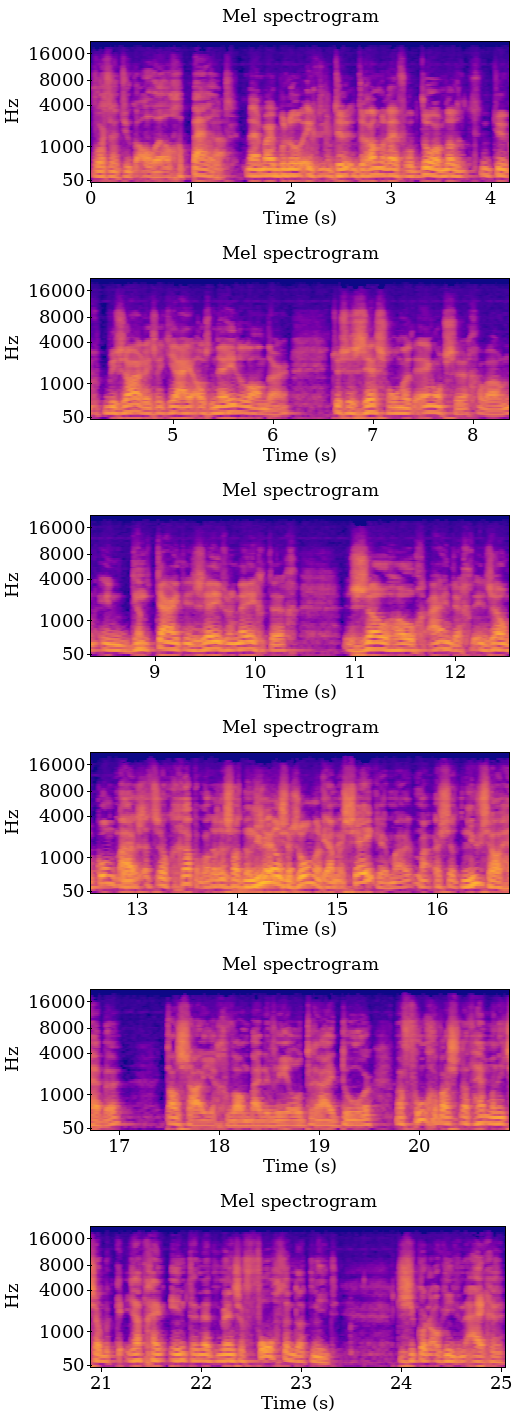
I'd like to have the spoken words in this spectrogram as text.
wordt er natuurlijk al wel Ja. gepeild. Nee, maar ik bedoel, ik dr- dram er even op door. Omdat het natuurlijk bizar is dat jij als Nederlander tussen 600 Engelsen gewoon in die tijd, in 97, zo hoog eindigt in zo'n contest. Maar het is ook grappig, want Dat is- dat, is nu heel bijzonder, Ja, maar zeker. Maar, maar als je dat nu zou hebben, dan zou je gewoon bij de wereld draait door. Maar vroeger was dat helemaal niet zo bekend. Je had geen internet, mensen volgden dat niet. Dus je kon ook niet een eigen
